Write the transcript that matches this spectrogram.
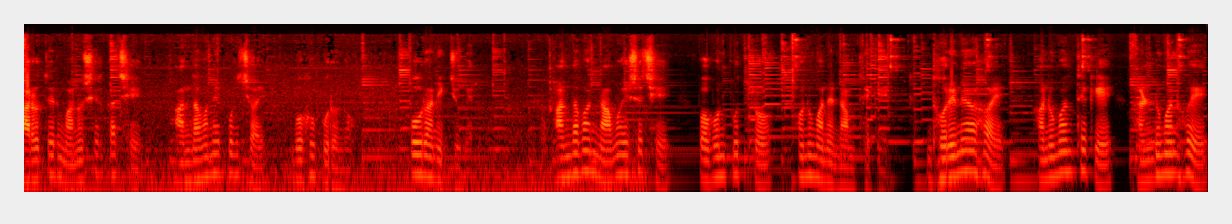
ভারতের মানুষের কাছে আন্দামানের পরিচয় বহু পুরনো, পৌরাণিক যুগের। আন্দামান নামও এসেছে পবনপুত্র হনুমানের নাম থেকে। ধরে নেওয়া হয় হনুমান থেকে হান্ডুমান হয়ে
